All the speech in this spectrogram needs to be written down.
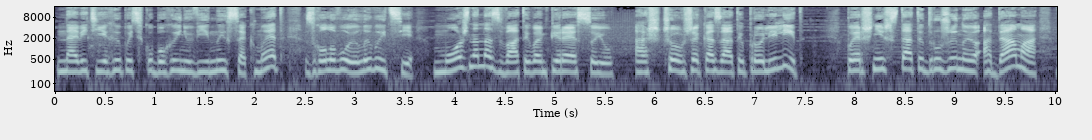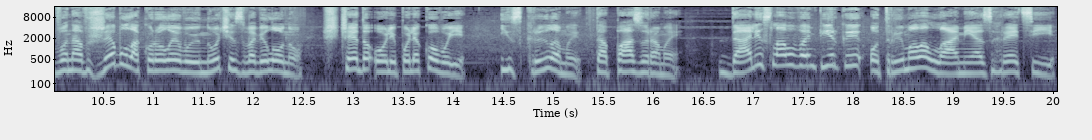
Навіть єгипетську богиню війни Секмет з головою левиці можна назвати вампіресою. А що вже казати про Ліліт? Перш ніж стати дружиною Адама, вона вже була королевою ночі з Вавілону, ще до Олі Полякової, із крилами та пазурами. Далі славу вампірки отримала Ламія з Греції,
